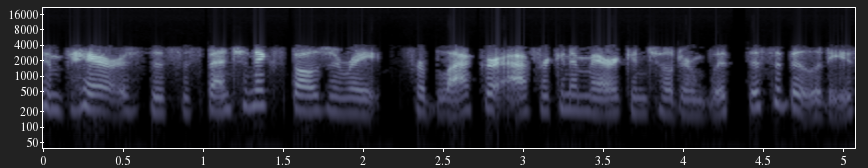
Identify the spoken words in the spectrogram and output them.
compares the suspension expulsion rate for black or African American children with disabilities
